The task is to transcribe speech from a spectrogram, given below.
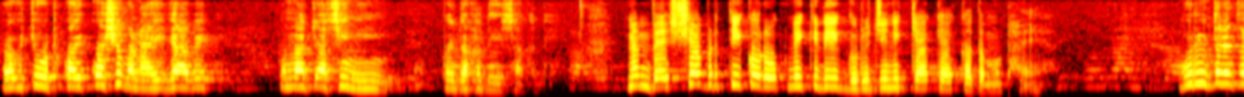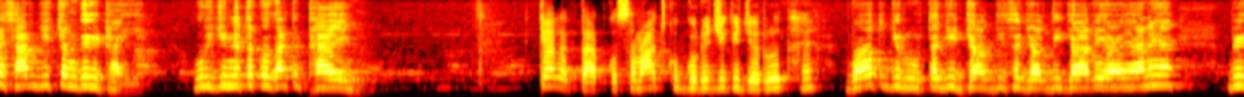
ਕਿਉਂਕਿ ਝੂਠ ਕੋਈ ਕੁਛ ਬਣਾਈ ਜਾਵੇ ਉਹਨਾਂ 'ਚ ਅਸੀਂ ਨਹੀਂ ਕੋਈ ਦਖਲ ਦੇ ਸਕਦੇ मैम वैश्यावृत्ति को रोकने के लिए गुरुजी ने क्या क्या कदम उठाए हैं ਗੁਰੂ ਜੀ ਨੇ ਤਾਂ ਸਭ ਜੀ ਚੰਗੇ ਹੀ ਠਾਈ ਹੈ ਗੁਰੂ ਜੀ ਨੇ ਤਾਂ ਕੋਈ ਗਲਤ ਠਾਇਆ ਹੀ ਨਹੀਂ क्या लगता है आपको समाज को गुरुजी की जरूरत है ਬਹੁਤ ਜ਼ਰੂਰਤ ਹੈ ਜੀ ਜਲਦੀ ਤੋਂ ਜਲਦੀ ਜਾ ਰਹੇ ਆਏ ਨੇ ਵੀ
